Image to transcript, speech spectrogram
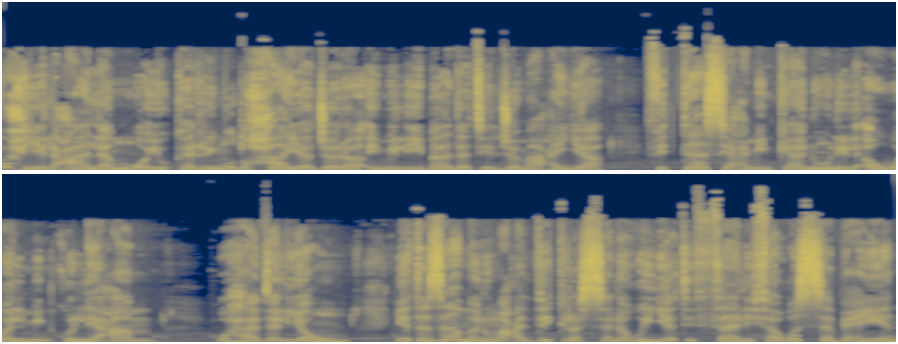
يحيي العالم ويكرم ضحايا جرائم الإبادة الجماعية في التاسع من كانون الأول من كل عام. وهذا اليوم يتزامن مع الذكرى السنوية الثالثة والسبعين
